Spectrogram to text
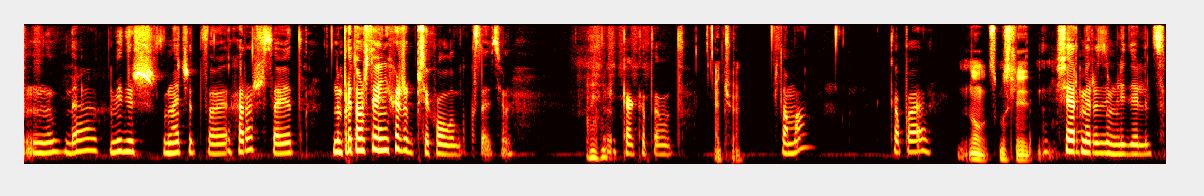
Ну, да, видишь, значит, э, хороший совет. Ну, при том, что я не хожу к психологу, кстати. Как это вот? А что? Сама копаю. Ну, в смысле, Фермер земледелец.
